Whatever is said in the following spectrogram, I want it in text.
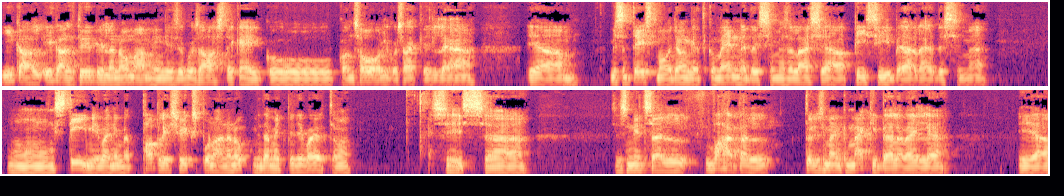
igal, igal tüübil on oma mingisuguse aastakäigu konsool kusagil ja, ja mis on teistmoodi, ongi, et kui me enne tõstsime selle asja PC peale ja tõstsime mm, Steam'i, panime publish üks punane nupp, mida Mikk pidi vajutama. siis äh,, siis nüüd seal vahepeal tuli see mäng Maci peale välja. ja,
